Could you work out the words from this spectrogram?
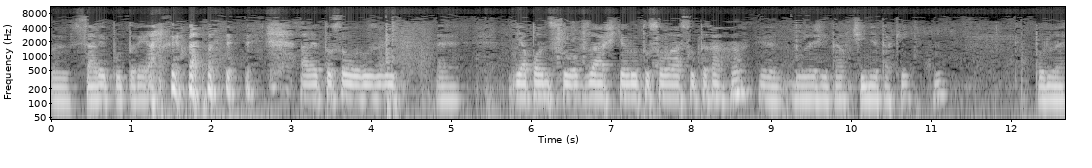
v Sariputry a tak. Ale to jsou různé. Eh, v Japonsku obzvláště Lutusová sutra hm? je důležitá, v Číně taky. Hm? Podle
